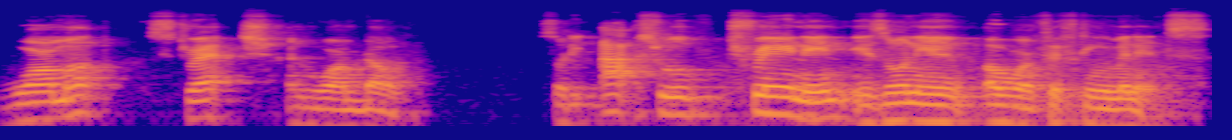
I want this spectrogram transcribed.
warm up, stretch, and warm down. So the actual training is only an hour and 15 minutes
